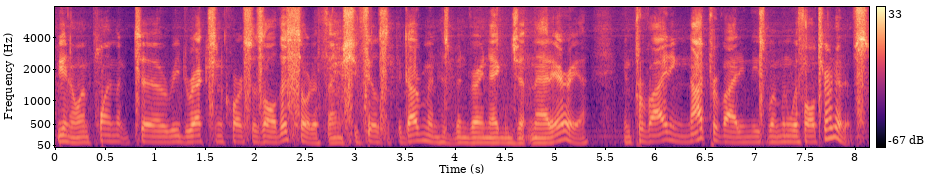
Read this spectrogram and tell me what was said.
you know, employment redirection courses, all this sort of thing. She feels that the government has been very negligent in that area in providing, not providing these women with alternatives.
